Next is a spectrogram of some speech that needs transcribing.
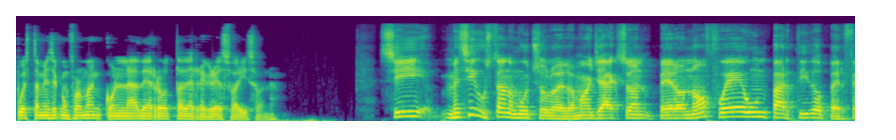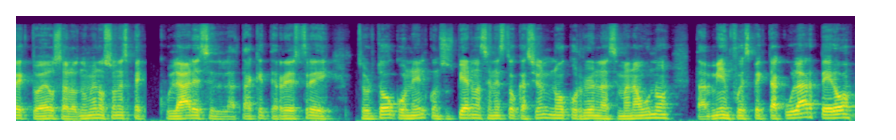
pues también se conforman con la derrota de regreso a Arizona. Sí, me sigue gustando mucho lo de Lamar Jackson, pero no fue un partido perfecto, ¿eh? o sea, los números son espectaculares, el ataque terrestre, sobre todo con él, con sus piernas en esta ocasión, no ocurrió en la semana 1, también fue espectacular, pero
